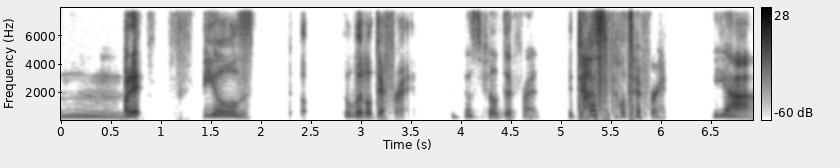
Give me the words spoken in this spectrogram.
Mm. But it feels a little different. It does feel different. It does feel different. Yeah.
